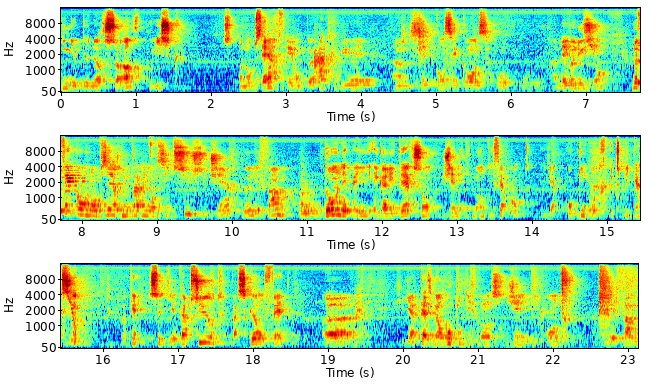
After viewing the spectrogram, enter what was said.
dignes de leur sort, puisque on observe et on peut attribuer euh, cette conséquence à l'évolution. Le fait qu'on observe une variance ci-dessus suggère que les femmes dans les pays égalitaires sont génétiquement différentes. Il n'y a aucune autre explication. Ce qui est absurde parce qu'en fait, euh, il n'y a quasiment aucune différence génétique entre les femmes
